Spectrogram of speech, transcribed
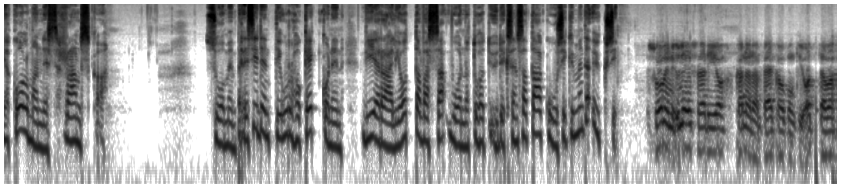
ja kolmannes ranskaa. Suomen presidentti Urho Kekkonen vieraili Ottavassa vuonna 1961. Suomen yleisradio, Kanadan pääkaupunki Ottava.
